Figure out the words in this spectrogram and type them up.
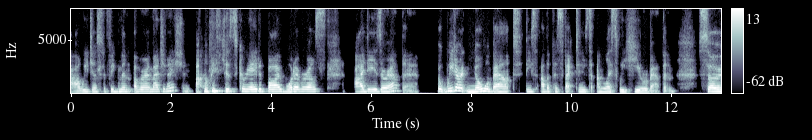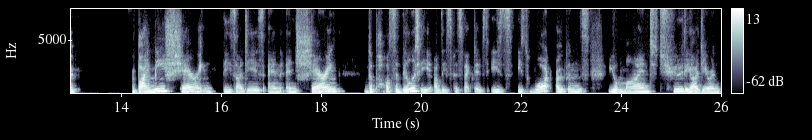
Are we just a figment of our imagination? Are we just created by whatever else ideas are out there? But we don't know about these other perspectives unless we hear about them. So by me sharing these ideas and and sharing the possibility of these perspectives is is what opens your mind to the idea and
